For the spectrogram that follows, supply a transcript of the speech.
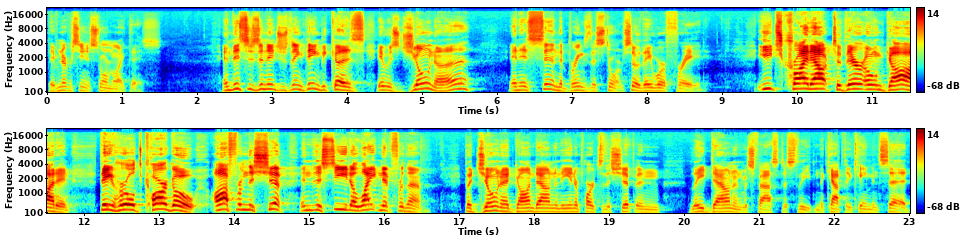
They've never seen a storm like this. And this is an interesting thing because it was Jonah and his sin that brings the storm. So they were afraid. Each cried out to their own God, and they hurled cargo off from the ship into the sea to lighten it for them. But Jonah had gone down in the inner parts of the ship and laid down and was fast asleep. And the captain came and said,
